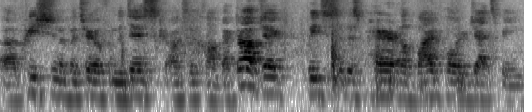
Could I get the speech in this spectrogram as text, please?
uh, accretion of material from the disk onto the compact object leads to this pair of bipolar jets being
